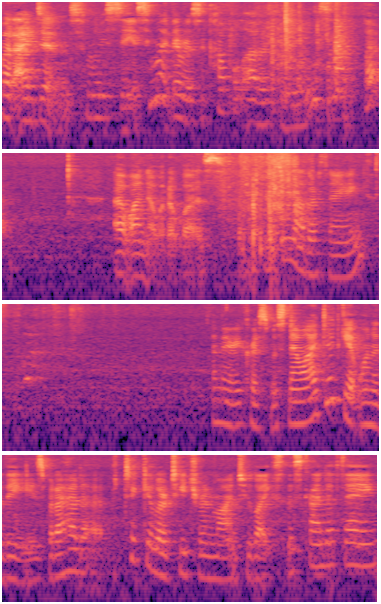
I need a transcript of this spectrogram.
but I didn't. Let me see. It seemed like there was a couple other things. But, oh, I know what it was. Here's another thing. A Merry Christmas. Now, I did get one of these, but I had a particular teacher in mind who likes this kind of thing.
